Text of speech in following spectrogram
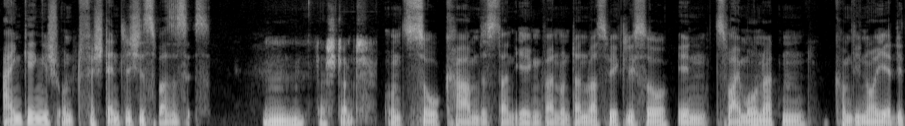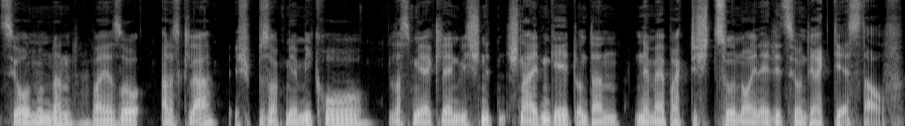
eingängig und verständlich ist, was es ist. Mhm, das stimmt. Und so kam das dann irgendwann. Und dann war es wirklich so, in zwei Monaten kommt die neue Edition und dann war ja so, alles klar, ich besorge mir ein Mikro, lass mir erklären, wie Schneiden geht und dann nehme er praktisch zur neuen Edition direkt die Äste auf.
